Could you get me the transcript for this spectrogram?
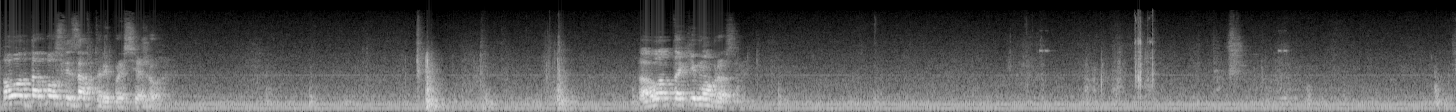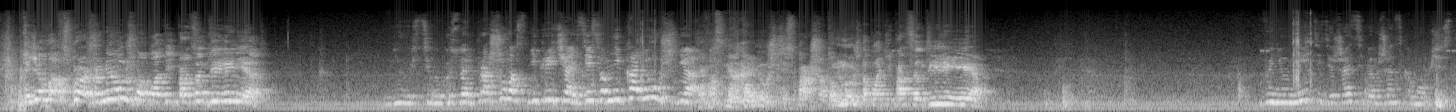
Вот до послезавтра и просижу. А вот таким образом. Да я вас спрашиваю, мне нужно платить проценты или нет? Милостивый государь, прошу вас не кричать, здесь вам не Я конюшня. вас не конюшни спрашиваю, а то нужно платить проценты или нет? Вы не умеете держать себя в женском обществе.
